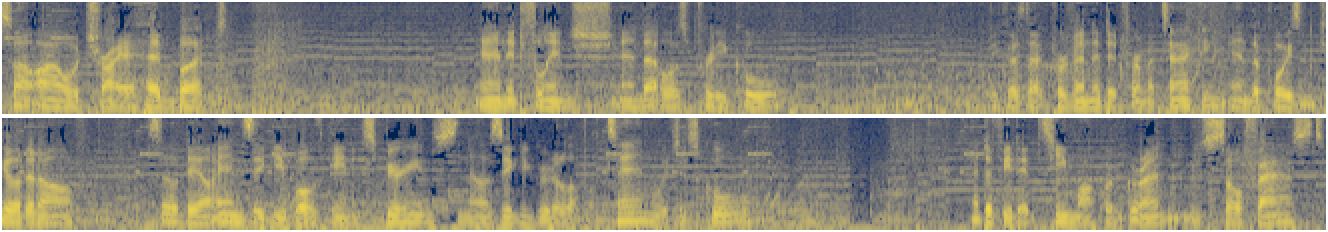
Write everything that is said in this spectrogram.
So I would try a headbutt. And it flinched, and that was pretty cool. Because that prevented it from attacking, and the poison killed it off. So Dale and Ziggy both gain experience. Now Ziggy grew to level 10, which is cool. I defeated Team Aqua Grunt so fast.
